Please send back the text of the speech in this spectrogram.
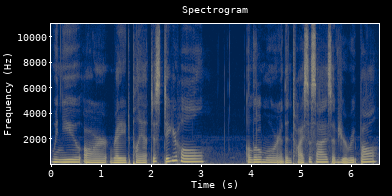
When you are ready to plant, just dig your hole a little more than twice the size of your root ball.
